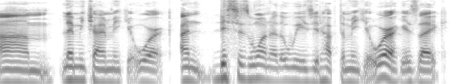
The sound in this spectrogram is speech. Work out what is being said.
Um, let me try and make it work." And this is one of the ways you'd have to make it work. Is like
